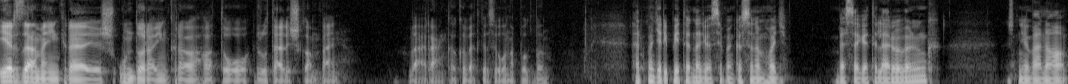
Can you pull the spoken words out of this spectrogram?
érzelmeinkre és undorainkra ható brutális kampány vár ránk a következő hónapokban. Hát Magyari Péter, nagyon szépen köszönöm, hogy beszélgetél erről velünk, és nyilván a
